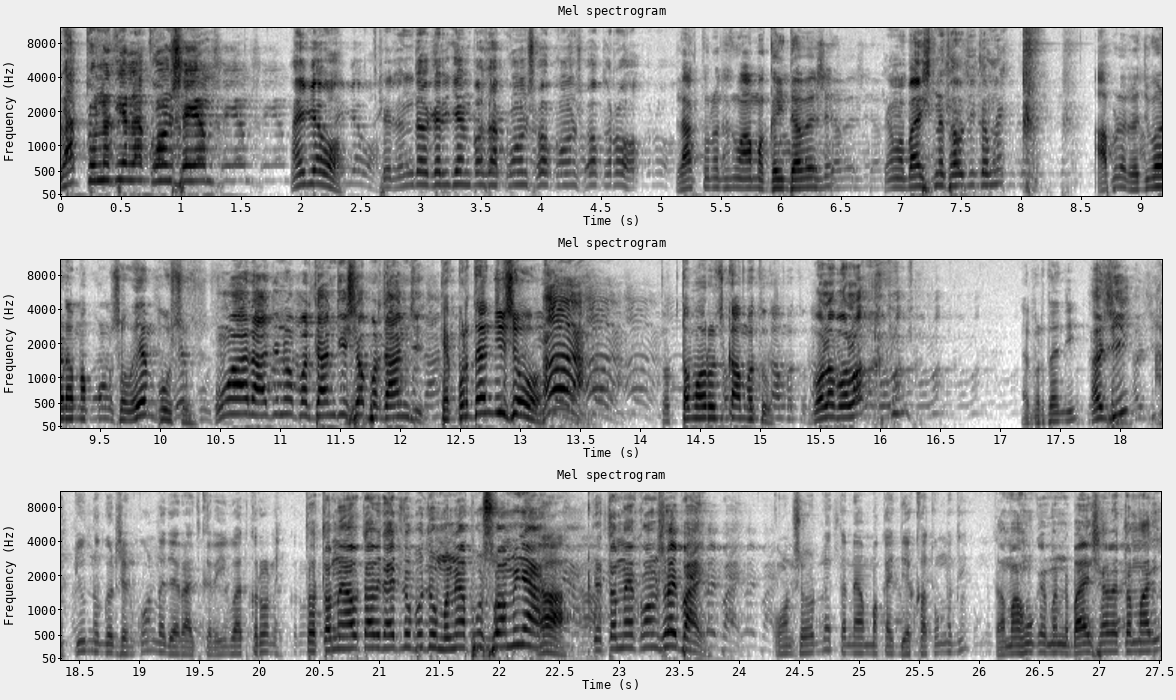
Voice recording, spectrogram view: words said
લાગતું નથી એલા કોણ છે એમ? અહીં બેવો અંદર કરી ગયા પાછા કોણ છો કોણ છો કરો. લાગતું નથી આમાં ગઈ ધાવે છે? એમાં બાઈસ ન થાવતી તમને? આપણે રજવાડામાં કોણ છો એમ પૂછું. હું આ રાજનો પ્રધાનજી છો પ્રધાનજી. પ્રધાનજી છો? હા. તો તમારું જ કામ હતું. બોલો બોલો. પ્રધાનજી હજી? આ કયું નગર છે? કોણ રાજા રાજ કરે? એ વાત કરો ને. તો તમે આવતા હોય એટલું બધું મને પૂછવા મળ્યા. કે તમે કોણ છો ભાઈ? કોણ છો એટલે? તને આમાં કઈ દેખાતું નથી? તમારે શું કે મને બાઈસ આવે તમારી?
